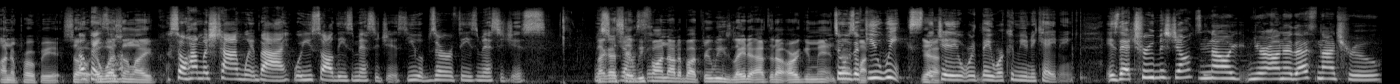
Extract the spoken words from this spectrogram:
inappropriate. So it so wasn't ho- like So how much time went by where you saw these messages? You observed these messages. like Mr. I said, we found out about three weeks later after that argument. So it was a my- few weeks Yeah. that they were they were communicating. Is that true, Ms. Johnson? No, Your Honor, that's not true.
